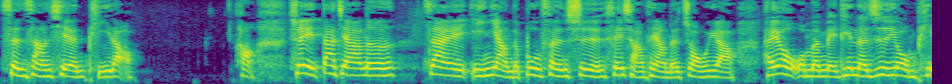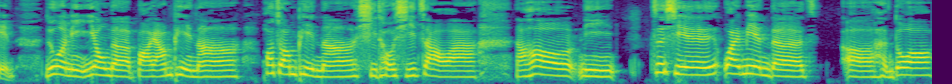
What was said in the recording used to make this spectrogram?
肾上腺疲劳。好，所以大家呢。在营养的部分是非常非常的重要，还有我们每天的日用品，如果你用的保养品啊、化妆品啊、洗头洗澡啊，然后你这些外面的呃很多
